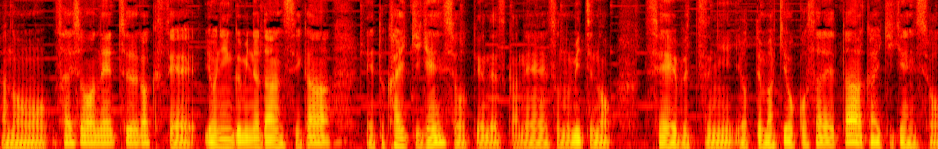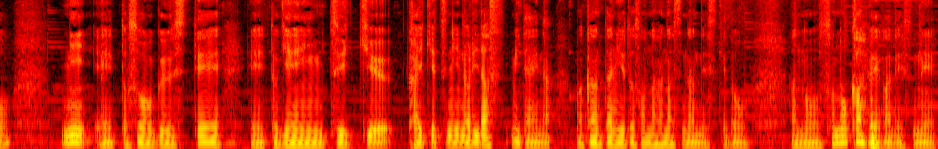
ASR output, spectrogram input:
あの最初はね中学生4人組の男子が、えーと、怪奇現象っていうんですかね。その未知の生物によって巻き起こされた怪奇現象。に、えー、と遭遇して、えー、と原因追求解決に乗り出すみたいな、まあ、簡単に言うとそんな話なんですけどあのそのカフェがですね、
